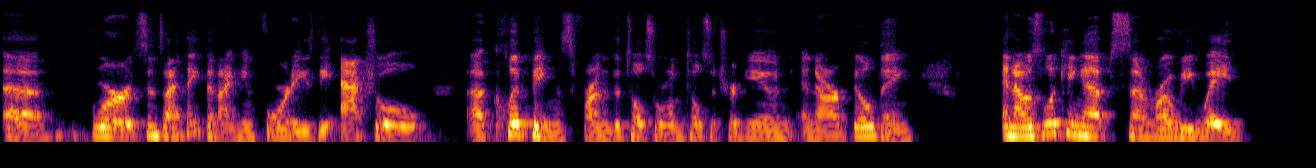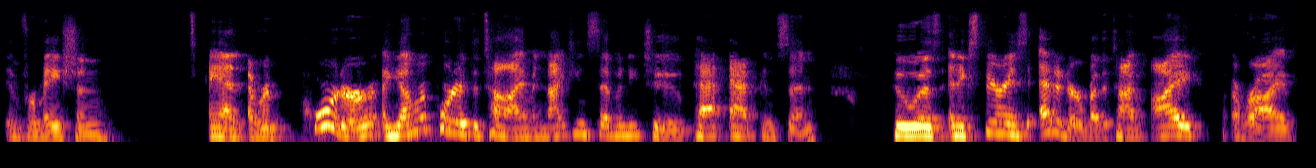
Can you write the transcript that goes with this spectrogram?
uh, for since I think the 1940s, the actual uh, clippings from the Tulsa World and Tulsa Tribune in our building. And I was looking up some Roe v. Wade information. And a reporter, a young reporter at the time in 1972, Pat Atkinson, who was an experienced editor by the time I arrived.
